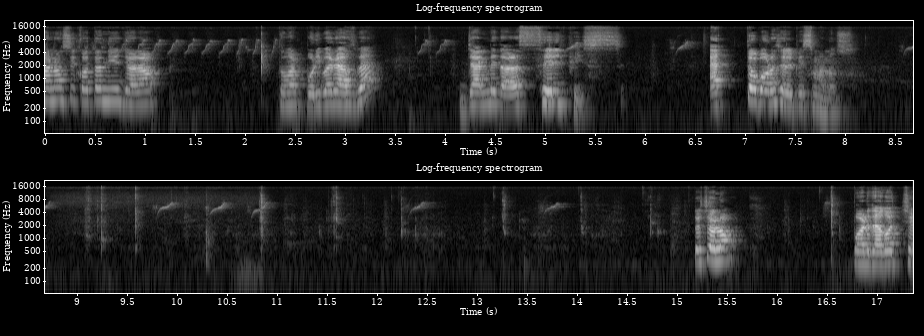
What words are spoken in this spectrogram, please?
মানসিকতা নিয়ে যারা তোমার পরিবারে আসবে, জানবে তারা সেলফিশ এত বড় সেলফিশ মানুষ। তো চলো, পরে দেখা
